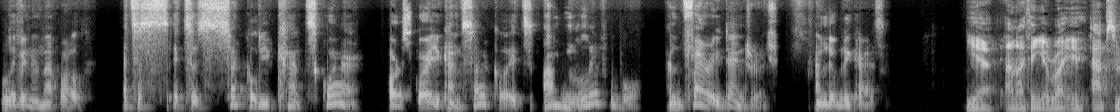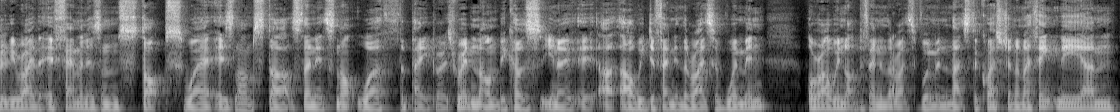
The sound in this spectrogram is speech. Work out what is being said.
living in that world, it's a it's a circle you can't square, or a square you can't circle. It's unlivable and very dangerous, and nobody cares. Yeah, and I think you're right. You're absolutely right that if feminism stops where Islam starts, then it's not worth the paper it's written on. Because you know, are we defending the rights of women, or are we not defending the rights of women? And that's the question. And I think the um,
